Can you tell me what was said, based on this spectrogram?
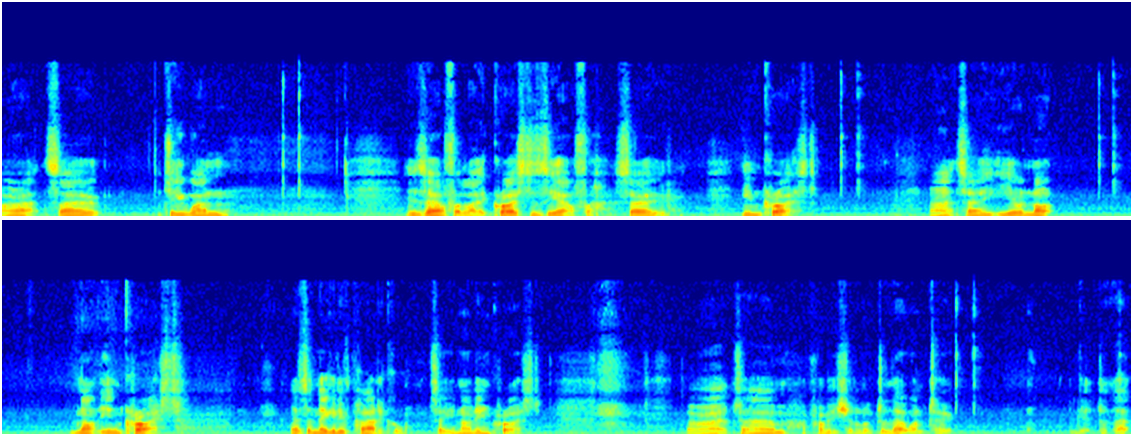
Alright so G1 is alpha like Christ is the alpha. So in Christ. Alright so you're not not in Christ as a negative particle. So you're not in Christ. Alright, um, I probably should have looked at that one too. Get to that.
